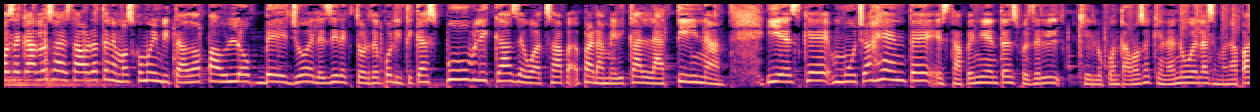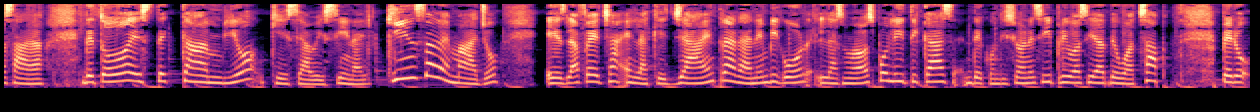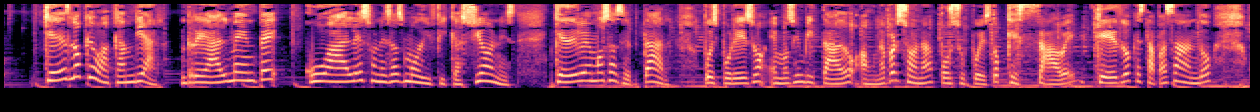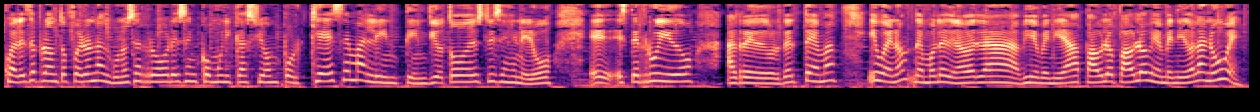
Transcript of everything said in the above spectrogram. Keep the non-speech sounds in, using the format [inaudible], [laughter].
José Carlos, a esta hora tenemos como invitado a Pablo Bello, él es director de políticas públicas de WhatsApp para América Latina. Y es que mucha gente está pendiente, después del que lo contamos aquí en la nube la semana pasada, de todo este cambio que se avecina. El 15 de mayo es la fecha en la que ya entrarán en vigor las nuevas políticas de condiciones y privacidad de WhatsApp. Pero, ¿qué es lo que va a cambiar? ¿Realmente ¿Cuáles son esas modificaciones? ¿Qué debemos aceptar? Pues por eso hemos invitado a una persona, por supuesto, que sabe qué es lo que está pasando, cuáles de pronto fueron algunos errores en comunicación, por qué se malentendió todo esto y se generó eh, este ruido alrededor del tema. Y bueno, démosle de una vez la bienvenida a Pablo. Pablo, bienvenido a la nube.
